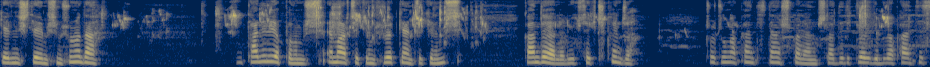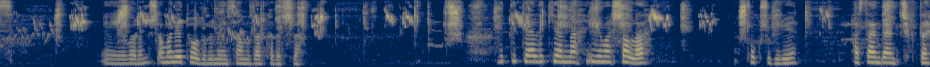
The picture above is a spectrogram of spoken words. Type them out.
Gelin işteymişim. Şuna da tahlil yapılmış. MR çekilmiş, röntgen çekilmiş. Kan değerleri yüksek çıkınca çocuğun apentisten şüphelenmişler. Dedikleri gibi apentis e, varmış. Ameliyat oldu Rümeysa'mız arkadaşlar. Gittik geldik yanına. İyi maşallah. Çok şükür ya. Hastaneden çıktı.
